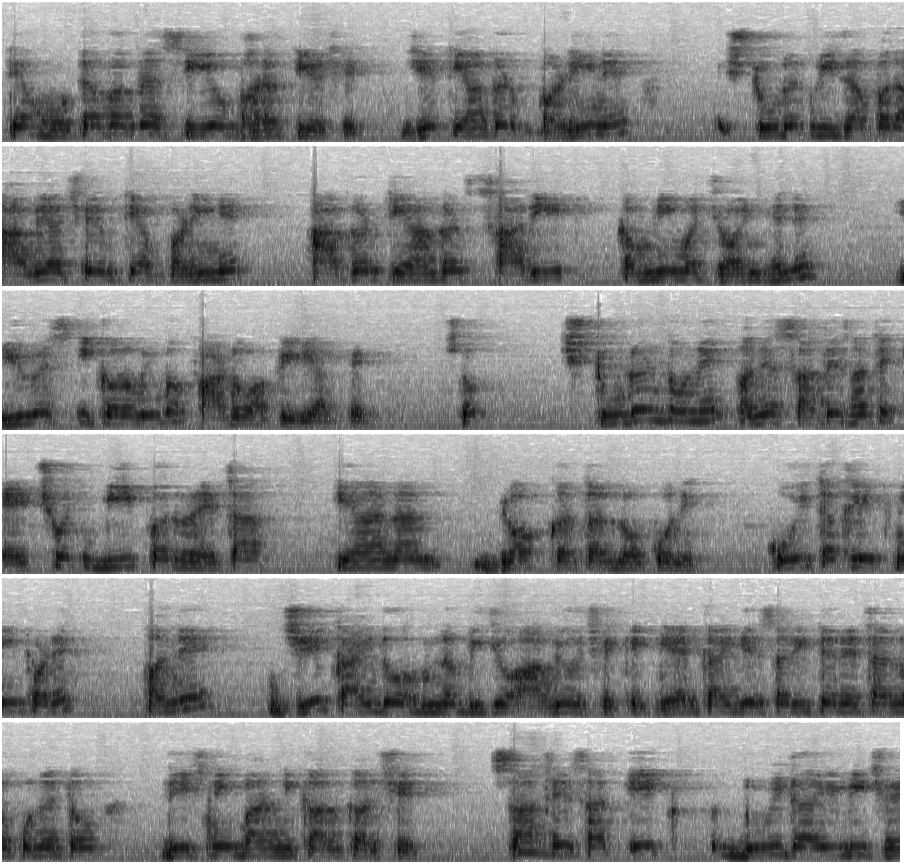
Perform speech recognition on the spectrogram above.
ત્યાં મોટાભાગના સીઈઓ ભારતીય છે. જે ત્યાં આગળ ભણીને સ્ટુડન્ટ વિઝા પર આવ્યા છે, ત્યાં ભણીને આગળ ત્યાં આગળ સારી કંપનીમાં જોઈન થઈને યુએસ ઇકોનોમીમાં ફાળો આપી રહ્યા છે. સો સ્ટુડન્ટોને અને સાથે સાથે એચ વન બી પર રહેતા ત્યાંના જોબ કરતા લોકોને કોઈ તકલીફ નહીં પડે. અને જે કાયદો હમણાં બીજો આવ્યો છે કે ગેરકાયદેસર રીતે રહેતા લોકોને તો દેશની બહાર નિકાલ કરશે. સાથે સાથે એક દુવિધા એવી છે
